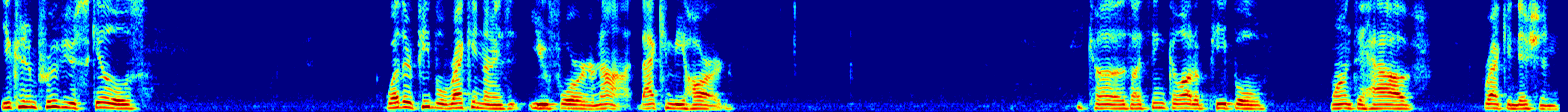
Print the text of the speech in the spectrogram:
you can improve your skills whether people recognize you for it or not, that can be hard. Because I think a lot of people want to have recognition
